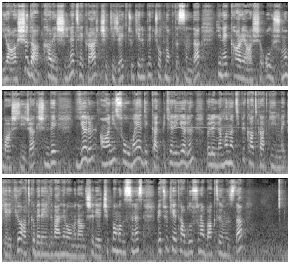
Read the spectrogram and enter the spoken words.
yağışı da kar eşiğine tekrar çekecek. Türkiye'nin pek çok noktasında yine kar yağışı oluşumu başlayacak. Şimdi yarın ani soğumaya dikkat. Bir kere yarın böyle lahana tipi kat kat giyinmek gerekiyor. Atkı bere eldivenler olmadan dışarıya çıkmamalısınız. Ve Türkiye tablosuna baktığımızda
